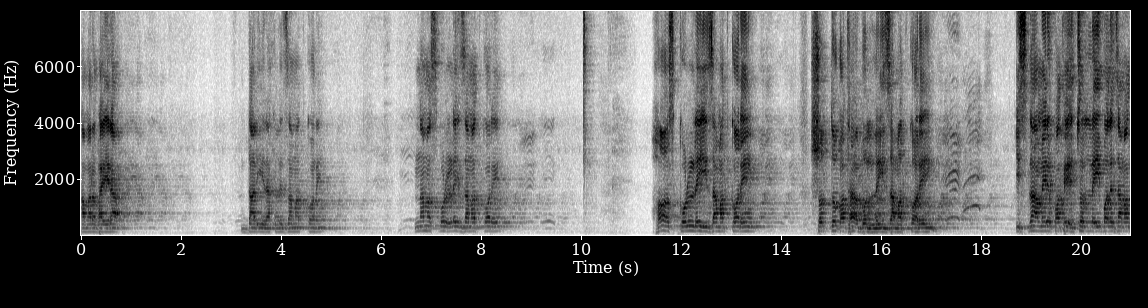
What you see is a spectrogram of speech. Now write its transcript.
আমার ভাইরা দাঁড়িয়ে রাখলে জামাত করে নামাজ পড়লেই জামাত করে। হজ করলেই জামাত করে। সত্য কথা বললেই জামাত করে। ইসলামের পথে চললেই বলে জামাত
